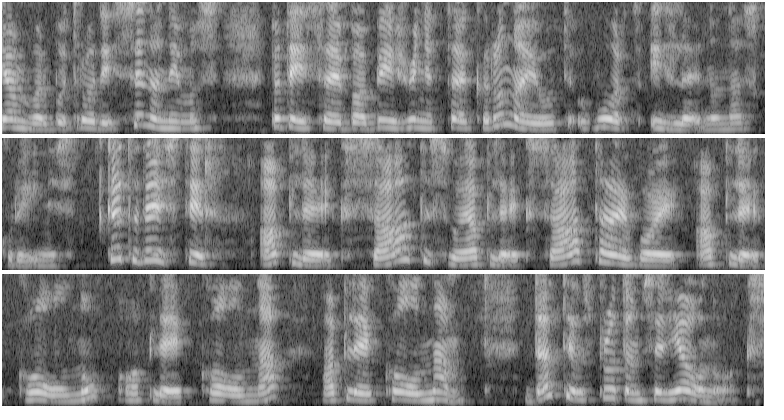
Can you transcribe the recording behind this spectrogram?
jam varbūt rodīs sinonimus, patiesībā bieži viņa tā, ka runājot, vārds izlēj no naskurīnis. Kā tad īsti ir? Apliek sātes vai apliek sātai vai apliek kolnu, apliek kolna, apliek kolnam. Datīvs, protams, ir jaunoks.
